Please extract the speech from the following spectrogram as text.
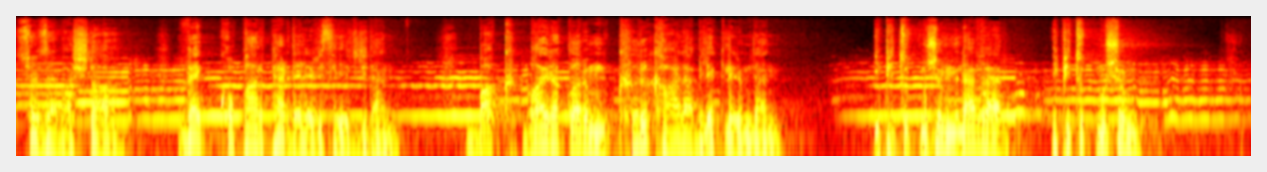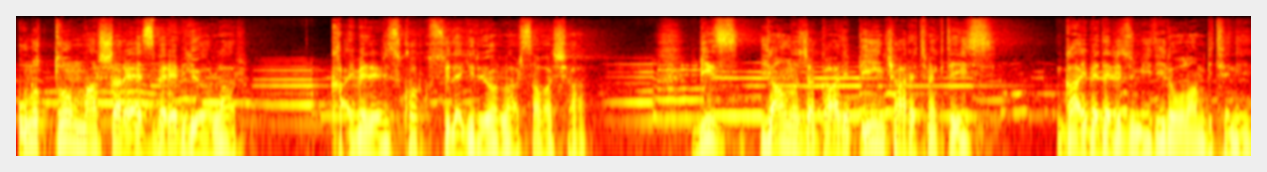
Söze başla ve kopar perdeleri seyirciden. Bak bayraklarım kırık hala bileklerimden.'' İpi tutmuşum münevver, ipi tutmuşum. Unuttuğum marşları ezbere biliyorlar. Kaybederiz korkusuyla giriyorlar savaşa. Biz yalnızca galipliği inkar etmekteyiz. Gaybederiz ümidiyle olan biteni.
